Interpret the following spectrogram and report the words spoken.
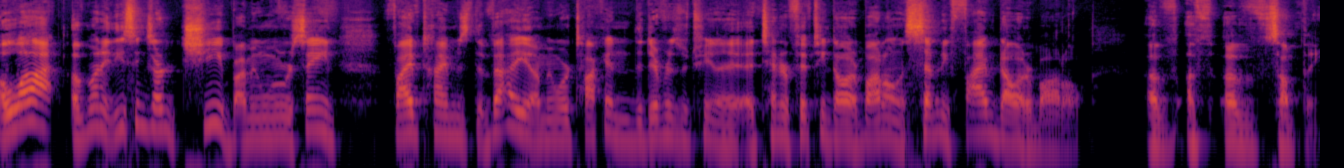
A lot of money. These things aren't cheap. I mean, when we're saying five times the value, I mean, we're talking the difference between a, a 10 or $15 bottle and a $75 bottle of, of, of something.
